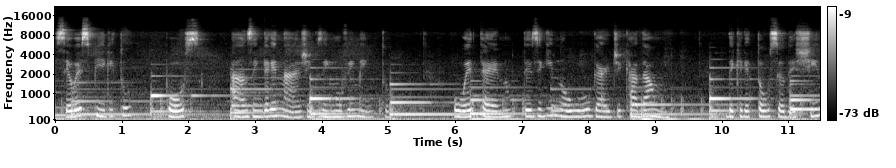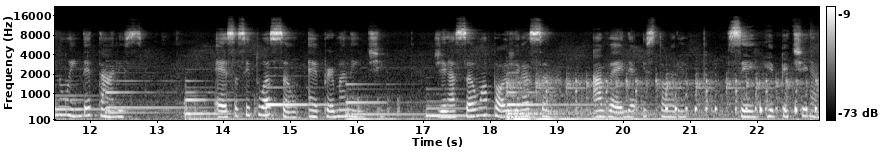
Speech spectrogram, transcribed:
Seu espírito pôs as engrenagens em movimento. O Eterno designou o lugar de cada um, decretou seu destino em detalhes. Essa situação é permanente, geração após geração. A velha história se repetirá.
